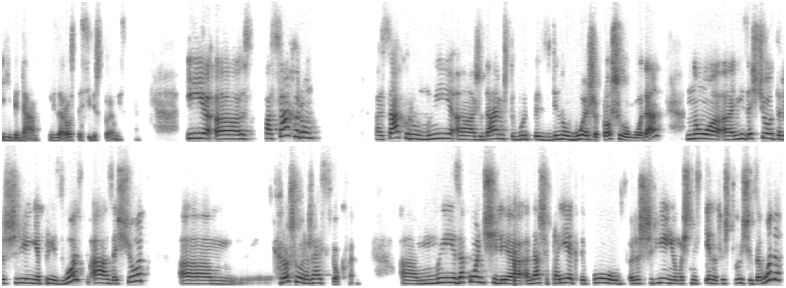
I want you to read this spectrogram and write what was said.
и беда из-за роста себестоимости. И э, по сахару, по сахару мы э, ожидаем, что будет произведено больше прошлого года, но э, не за счет расширения производств, а за счет э, хорошего урожая свеклы. А, мы закончили наши проекты по расширению мощностей на существующих заводах.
